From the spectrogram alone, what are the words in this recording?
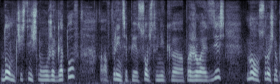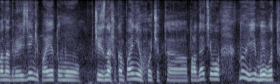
Дом частично уже готов. А, в принципе, собственник а, проживает здесь. Но срочно понадобились деньги, поэтому через нашу компанию хочет а, продать его. Ну и мы вот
